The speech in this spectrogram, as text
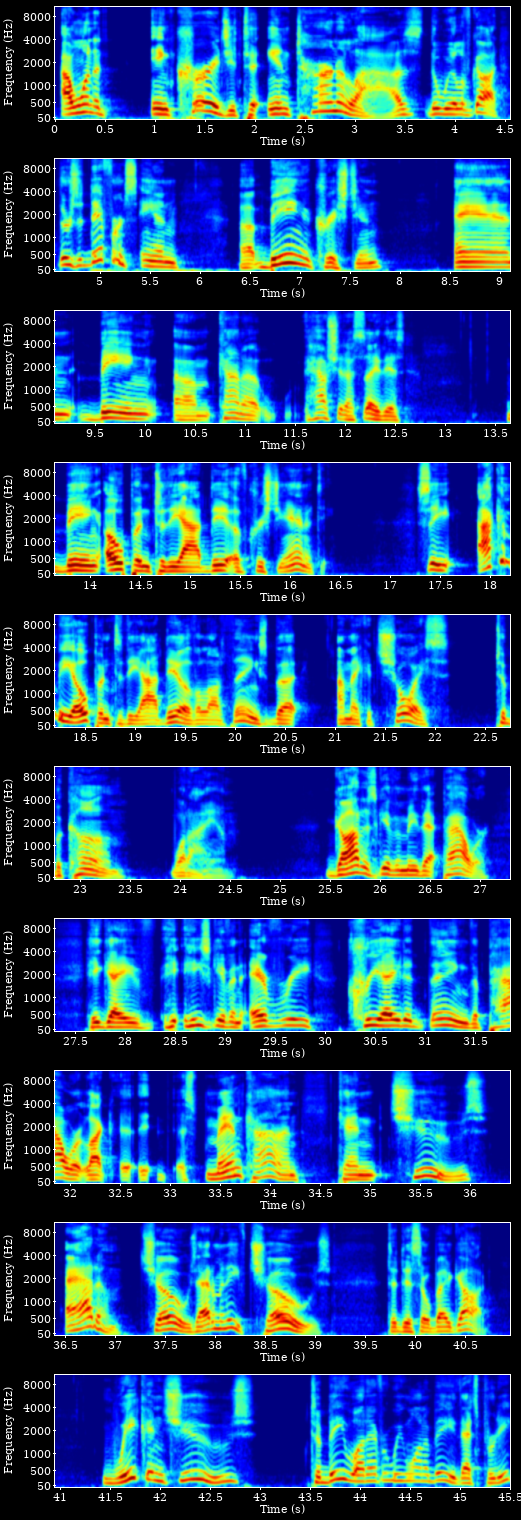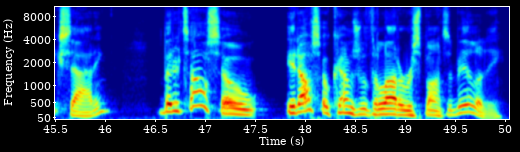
I want to encourage you to internalize the will of God. There's a difference in uh, being a Christian and being um, kind of, how should I say this? Being open to the idea of Christianity. See, I can be open to the idea of a lot of things, but I make a choice to become what I am. God has given me that power. He gave he, he's given every created thing the power like uh, uh, mankind can choose Adam chose Adam and Eve chose to disobey God. We can choose to be whatever we want to be. That's pretty exciting, but it's also it also comes with a lot of responsibility.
